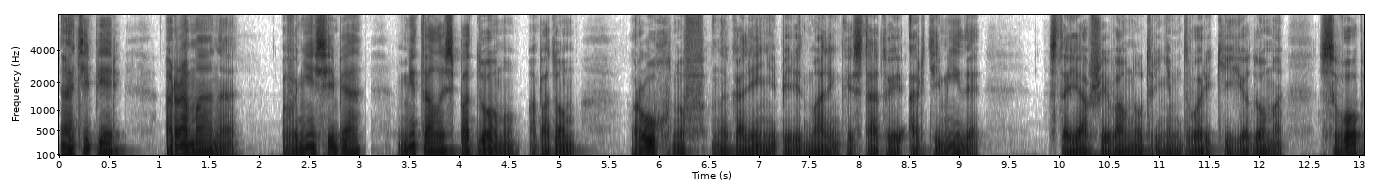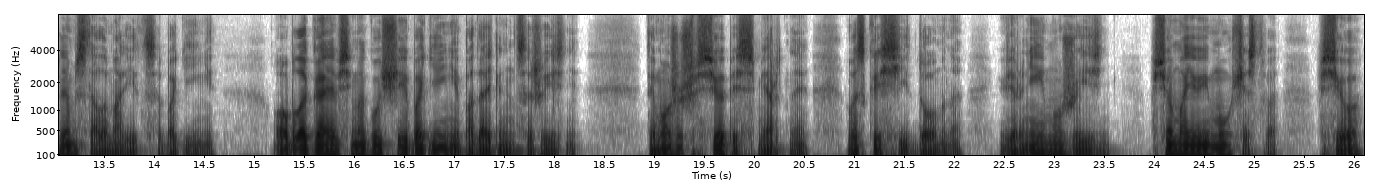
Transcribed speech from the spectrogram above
А теперь Романа, вне себя, металась по дому, а потом, рухнув на колени перед маленькой статуей Артемиды, стоявшей во внутреннем дворике ее дома, с воплем стала молиться богине. О, благая всемогущая богиня, подательница жизни! Ты можешь все бессмертное, воскреси Домна, верни ему жизнь, все мое имущество, все,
